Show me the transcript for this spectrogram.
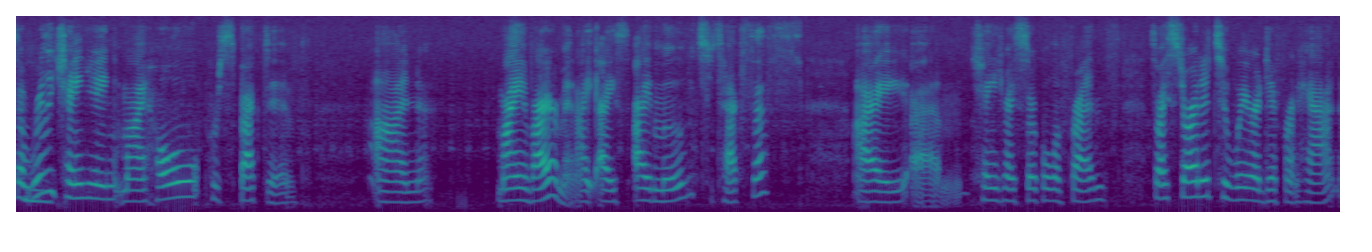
So, mm really changing my whole perspective on my environment. I, I, I moved to Texas. I um, changed my circle of friends. So, I started to wear a different hat.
